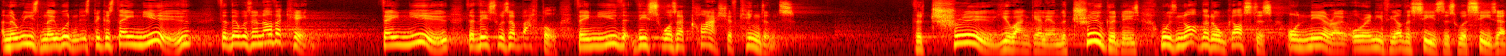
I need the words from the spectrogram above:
And the reason they wouldn't is because they knew that there was another king. They knew that this was a battle. They knew that this was a clash of kingdoms. The true Evangelion, the true good news, was not that Augustus or Nero or any of the other Caesars were Caesar,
